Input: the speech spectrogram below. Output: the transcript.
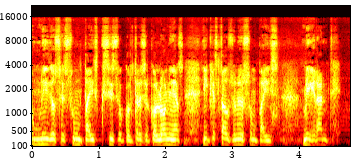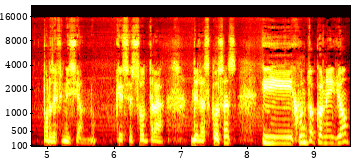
Unidos es un país que se hizo con 13 colonias y que Estados Unidos es un país migrante, por definición, ¿no? que esa es otra de las cosas. Y junto con ello,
